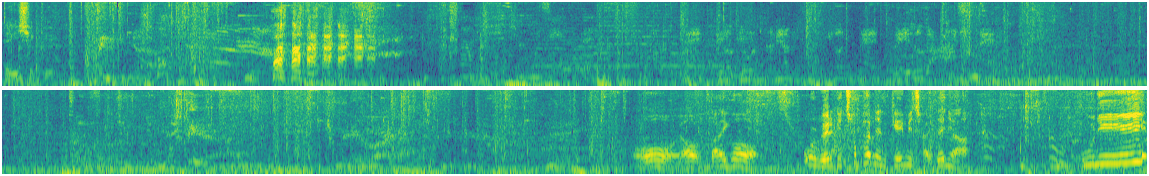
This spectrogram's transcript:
데이 새끼. 아기 나 이거 오늘 왜 이렇게 첫 판에 게임이 잘 되냐? 운이 왜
